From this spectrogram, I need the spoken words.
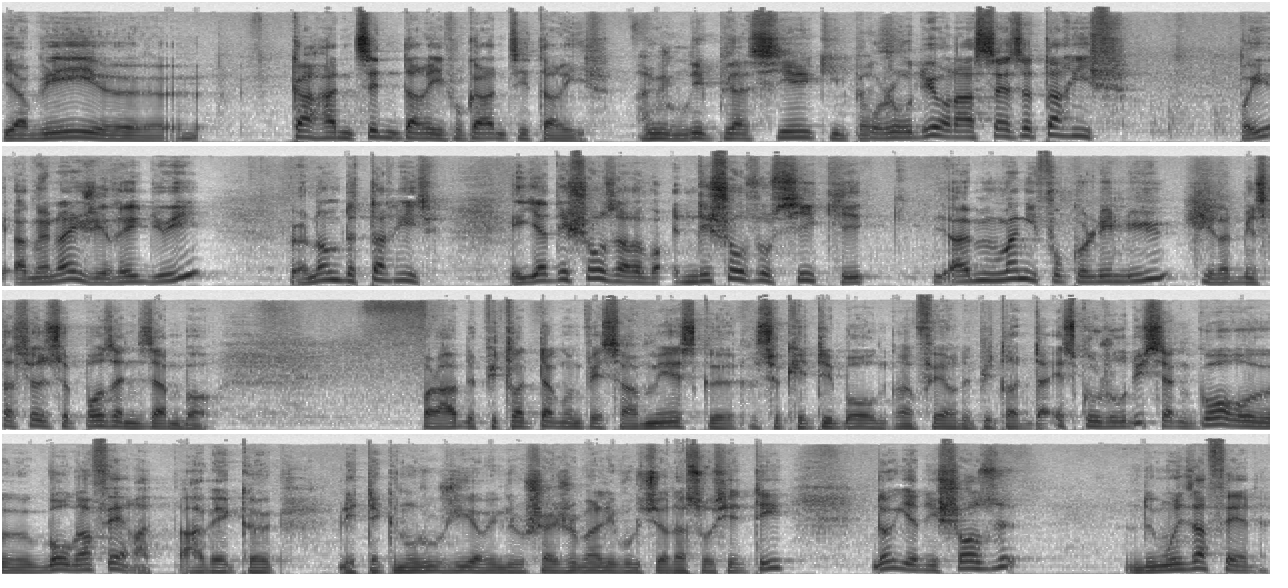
il y avait euh, 45 tarifs ou 46 tarifs. Avec des placiers qui passent. Aujourd'hui, on a 16 tarifs. Vous voyez, à maintenant, j'ai réduit le nombre de tarifs. Et il y a des choses à revoir. Des choses aussi qui, à un moment, il faut que l'élu et l'administration se posent en disant, bon, voilà, depuis 30 ans on fait ça, mais est-ce que ce qui était bon à faire depuis 30 ans, est-ce qu'aujourd'hui c'est encore euh, bon à faire avec euh, les technologies, avec le changement, l'évolution de la société? Donc il y a des choses de moins à faire,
